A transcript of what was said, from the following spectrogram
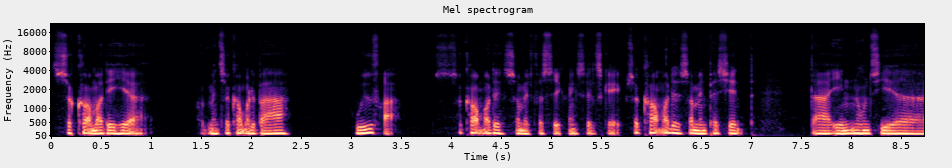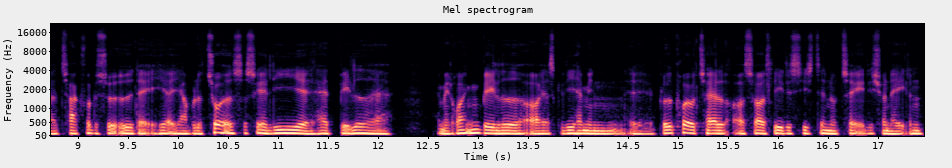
så kommer det her, men så kommer det bare udefra. Så kommer det som et forsikringsselskab. Så kommer det som en patient, der inden hun siger tak for besøget i dag her i ambulatoriet, så skal jeg lige øh, have et billede af, af mit røntgenbillede, og jeg skal lige have min øh, blodprøvetal, og så også lige det sidste notat i journalen.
